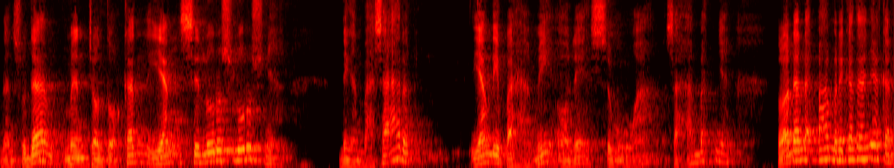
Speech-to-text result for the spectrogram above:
dan sudah mencontohkan yang selurus-lurusnya dengan bahasa Arab yang dipahami oleh semua sahabatnya. Kalau ada tidak paham mereka tanyakan.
